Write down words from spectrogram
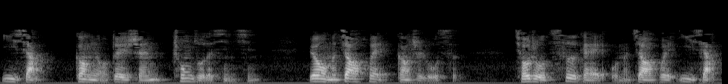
意向，更有对神充足的信心。愿我们教会更是如此。求主赐给我们教会意向，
